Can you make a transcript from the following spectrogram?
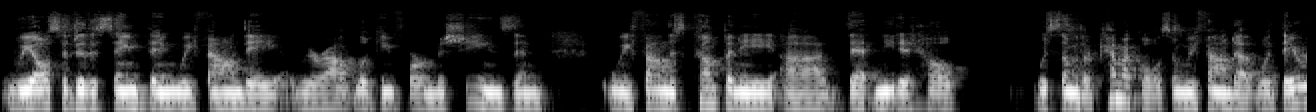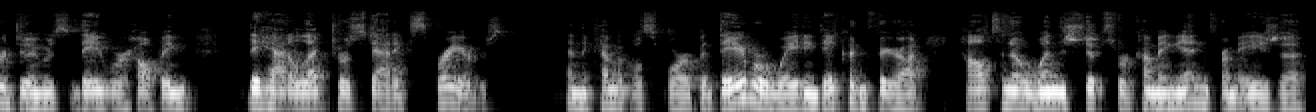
we also did the same thing. We found a, we were out looking for machines and we found this company uh, that needed help with some of their chemicals. And we found out what they were doing was they were helping, they had electrostatic sprayers and the chemicals for it, but they were waiting. They couldn't figure out how to know when the ships were coming in from Asia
